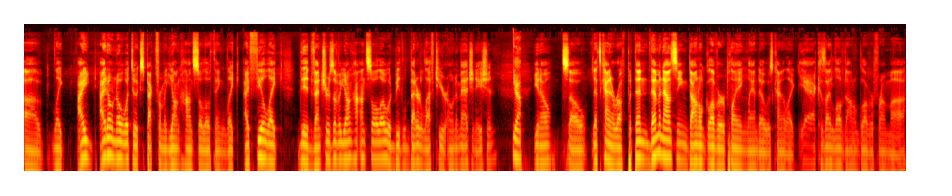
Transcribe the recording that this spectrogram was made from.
Uh like I I don't know what to expect from a young Han Solo thing. Like I feel like the adventures of a young Han Solo would be better left to your own imagination. yeah. You know, so that's kind of rough. But then them announcing Donald Glover playing Lando was kind of like, yeah, because I love Donald Glover from uh,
